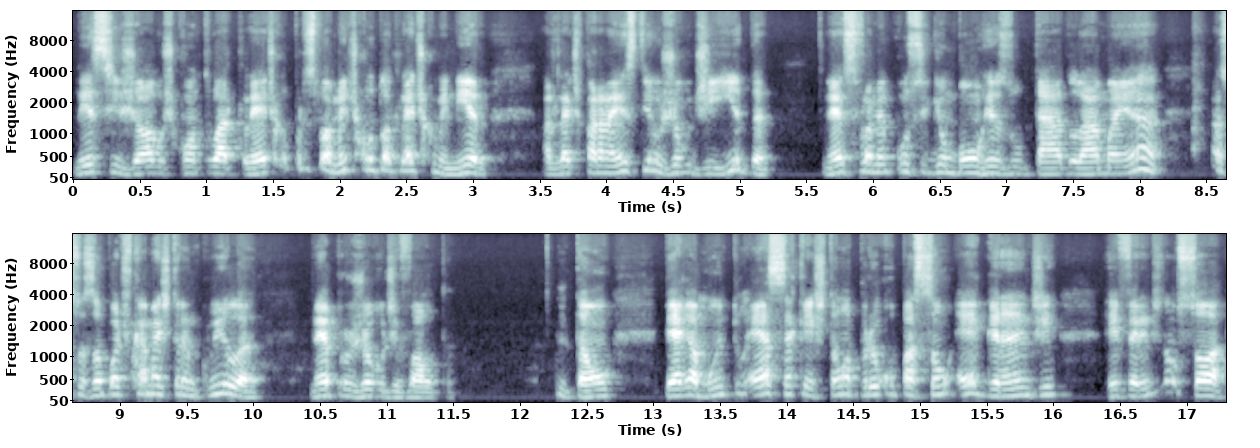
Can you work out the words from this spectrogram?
nesses jogos contra o Atlético, principalmente contra o Atlético Mineiro. O Atlético Paranaense tem um jogo de ida, né? Se o Flamengo conseguir um bom resultado lá amanhã, a situação pode ficar mais tranquila né, para o jogo de volta. Então, pega muito essa questão, a preocupação é grande, referente não só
